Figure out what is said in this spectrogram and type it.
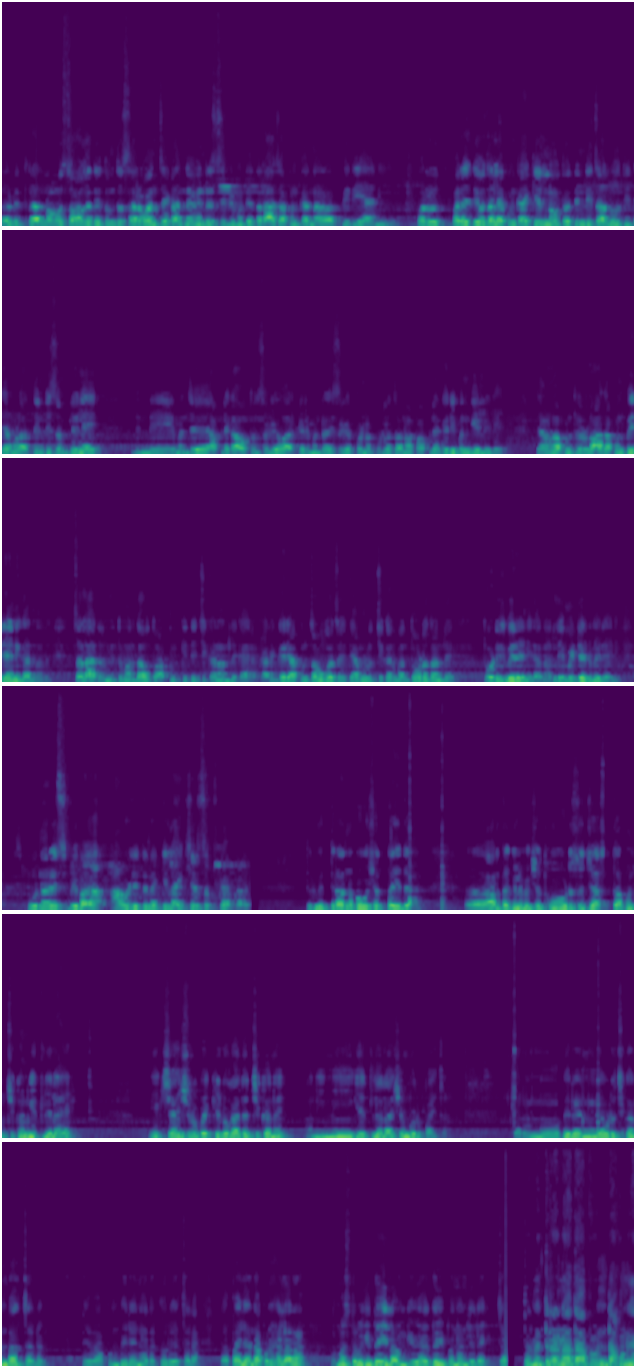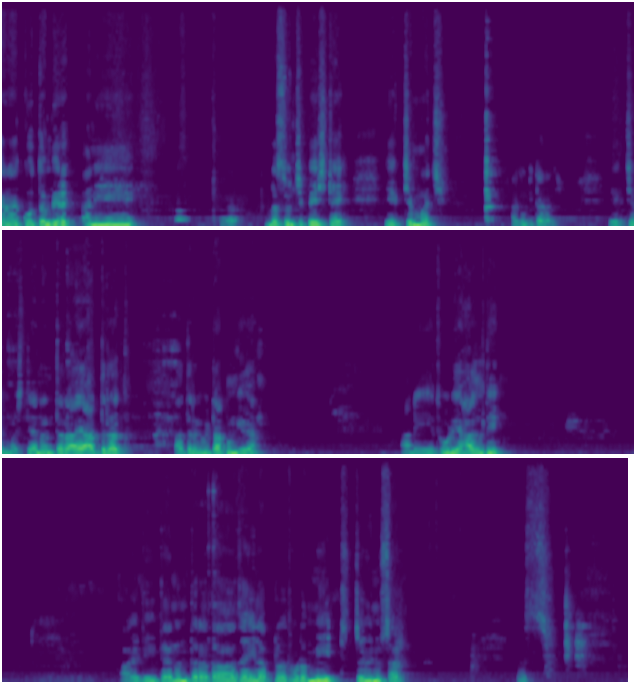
तर मित्रांनो स्वागत आहे तुमचं सर्वांचं एका नवीन रेसिपीमध्ये तर आज आपण करणार आहोत बिर्याणी. बरोच बरेच दिवस झाले आपण काय केलं नव्हतं. दिंडी चालू होती त्यामुळे आज दिंडी संपलेली आहे. दिंडी म्हणजे आपल्या गावातून सगळे वारकरी मंडळी सगळे पंढरपूरला जाऊन आपापल्या घरी पण गेलेले आहेत. त्यामुळे आपण ठरवलं आज आपण बिर्याणी करणार आहे. चला तर मी तुम्हाला दावतो आपण किती चिकन आणले काय कारण घरी आपण चौघच आहे त्यामुळे चिकन पण थोडंच आणले. थोडीच बिर्याणी करणार लिमिटेड बिर्याणी. पूर्ण रेसिपी बघा आवडली तर नक्की लाईक शेअर सबस्क्राईब करा. तर मित्रांनो बघू शकता इथं अर्धा किलोपेक्षा थोडंसं जास्त आपण चिकन घेतलेलं आहे. एकशे ऐंशी रुपये किलो काय तर चिकन आहे आणि मी घेतलेला आहे शंभर रुपयाचा. कारण बिर्याणीला एवढं चिकन बाद झालं तेव्हा आपण बिर्याणी आता करूया. चला तर पहिल्यांदा आपण ह्याला ना मस्तपैकी दही लावून घेऊया. दही पण आणलेलं आहे. चला. तर मित्रांनो आता आपण टाकून घेणार कोथिंबीर आणि लसूणची पेस्ट आहे. एक चम्मच. अजून किती टाकायची? एक चम्मच. त्यानंतर आहे अद्रक. अद्रक मी टाकून घेऊया. आणि थोडी हळदी. हळदी त्यानंतर आता जाईल आपलं थोडं मीठ चवीनुसार. बस.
